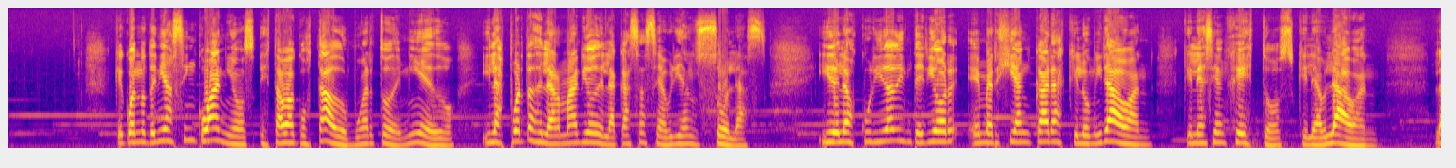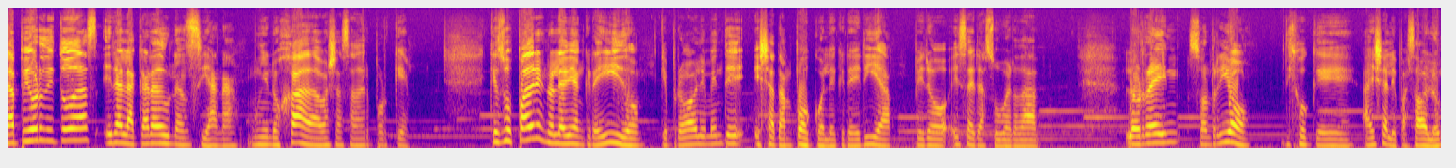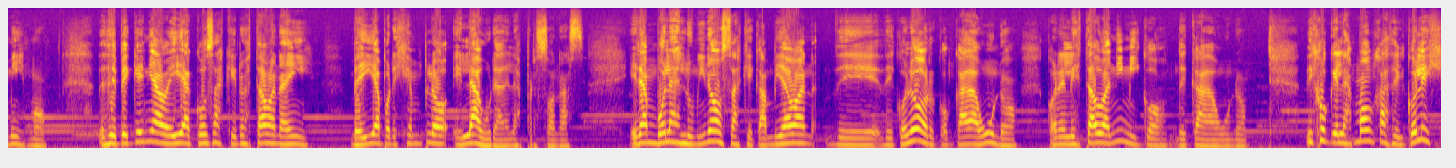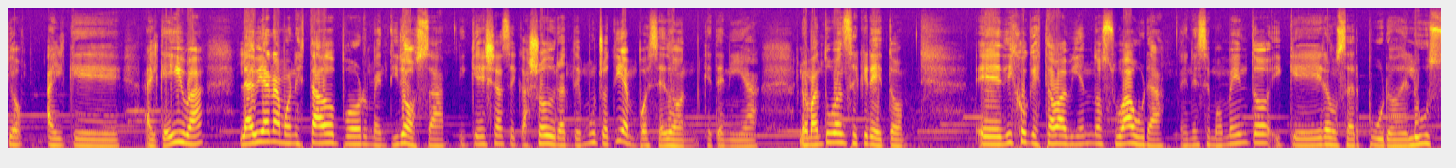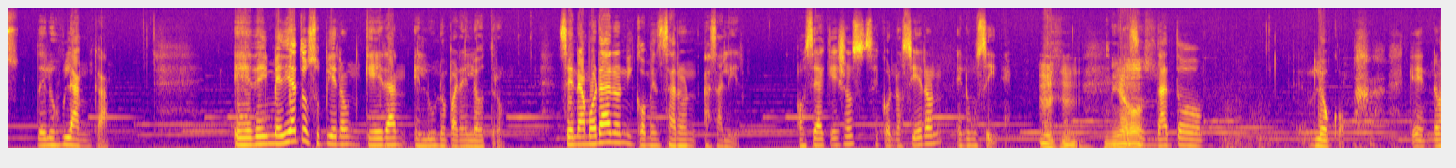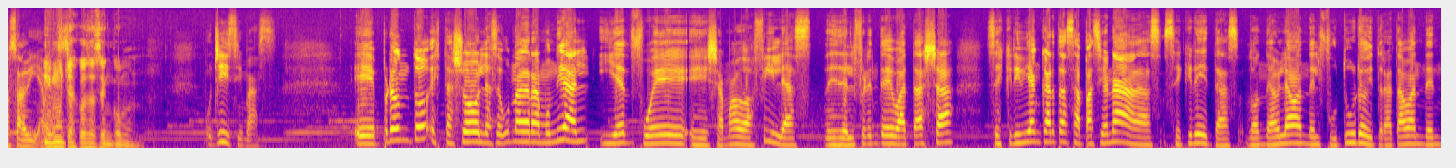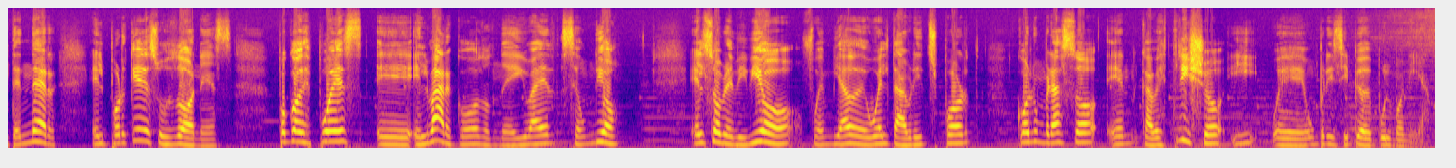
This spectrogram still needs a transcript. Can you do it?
que cuando tenía cinco años estaba acostado, muerto de miedo, y las puertas del armario de la casa se abrían solas. Y de la oscuridad interior emergían caras que lo miraban, que le hacían gestos, que le hablaban. La peor de todas era la cara de una anciana, muy enojada, vaya a saber por qué. Que sus padres no le habían creído, que probablemente ella tampoco le creería, pero esa era su verdad. Lorraine sonrió, dijo que a ella le pasaba lo mismo. Desde pequeña veía cosas que no estaban ahí, veía, por ejemplo, el aura de las personas. Eran bolas luminosas que cambiaban de, color con cada uno, con el estado anímico de cada uno. Dijo que las monjas del colegio al que, al que iba la habían amonestado por mentirosa y que ella se cayó durante mucho tiempo ese don que tenía. Lo mantuvo en secreto. Eh, dijo que estaba viendo su aura en ese momento y que era un ser puro, de luz, de luz blanca. Eh, de inmediato supieron que eran el uno para el otro. Se enamoraron y comenzaron a salir. O sea que ellos se conocieron en un cine. Es un dato loco que no sabíamos. Y muchas cosas en común. Muchísimas. Eh, pronto estalló la Segunda Guerra Mundial y Ed fue eh, llamado a filas. Desde el frente de batalla se escribían cartas apasionadas, secretas, donde hablaban del futuro y trataban de entender el porqué de sus dones. Poco después, eh, el barco donde iba Ed se hundió. Él sobrevivió, fue enviado de vuelta a Bridgeport con un brazo en cabestrillo y un principio de pulmonía.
